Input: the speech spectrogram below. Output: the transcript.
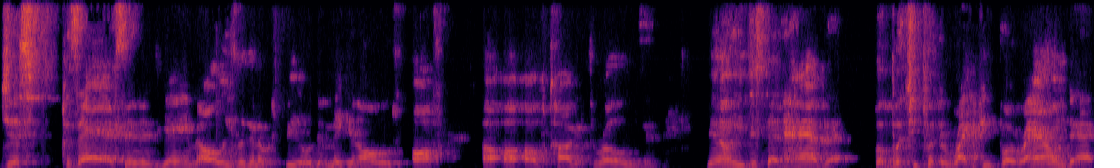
just pizzazz in his game. Always looking up the field and making all those off uh, off target throws, and you know he just doesn't have that. But but you put the right people around Dak,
